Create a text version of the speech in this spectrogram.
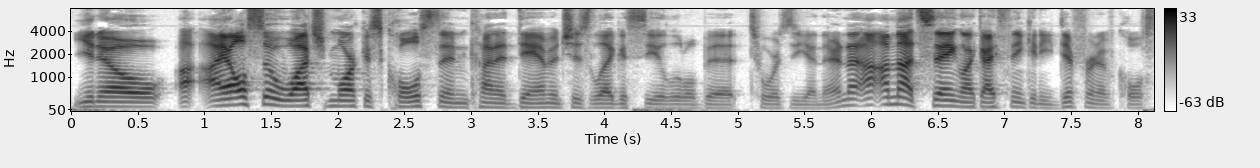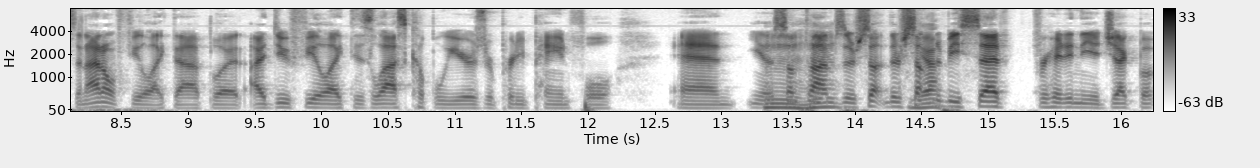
you know, I, I also watched Marques Colston kind of damage his legacy a little bit towards the end there. And I, I'm not saying like I think any different of Colston. I don't feel like that, but I do feel like his last couple years were pretty painful. And you know, Mhm. sometimes there's some, there's something Yeah. to be said for hitting the eject bu-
